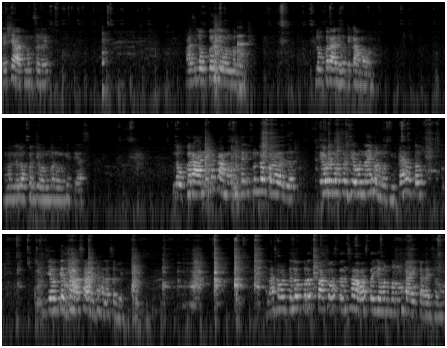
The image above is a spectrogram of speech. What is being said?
कसे आहात मग सगळे? आज लवकर जेवण बनवते. लवकर आले होते कामावरून. म्हणलं लवकर जेवण बनवून घेते आज. लवकर आले ना कामावरून तरी पण लवकर एवढं लवकर जेवण नाही बनवत मी. काय होतं? जेवत्यात दहा साडे दहाला सगळे. आणि असं वाटतं लवकरच पाच वाजता आणि सहा वाजता जेवण बनवून काय करायचं मग?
